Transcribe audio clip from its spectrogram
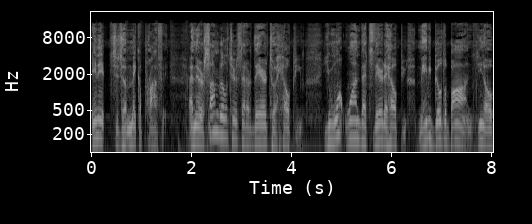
in it to, to make a profit. And there are some realtors that are there to help you. You want one that's there to help you. Maybe build a bond, you know,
